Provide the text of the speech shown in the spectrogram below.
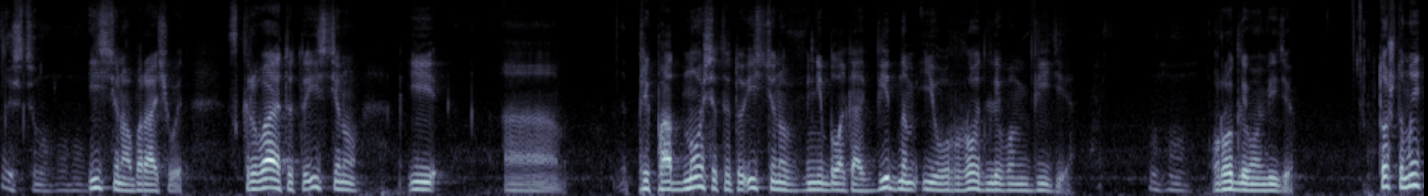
Истину. Угу. Истину оборачивает скрывает эту истину и э, преподносит эту истину в неблаговидном и уродливом виде. Угу. Уродливом виде. То, что мы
